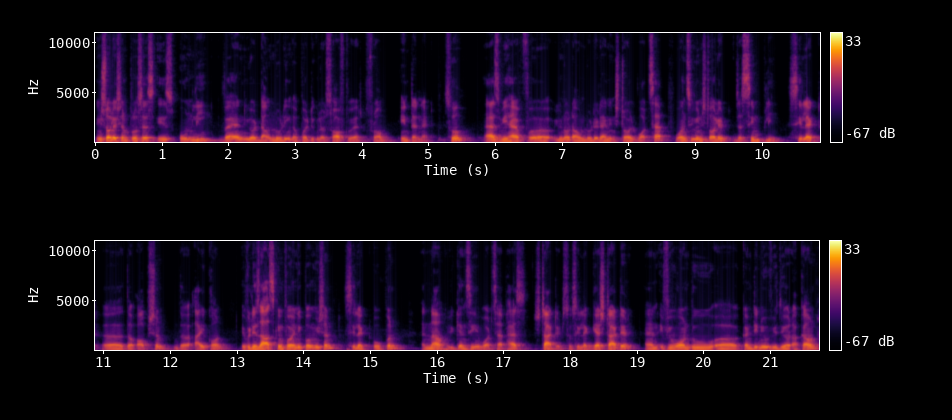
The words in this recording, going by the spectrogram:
Installation process is only when you are downloading a particular software from internet. So as we have uh, you know downloaded and installed whatsapp once you install it just simply select uh, the option the icon. If it is asking for any permission select open and now you can see whatsapp has started. So select get started. And if you want to uh, continue with your account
